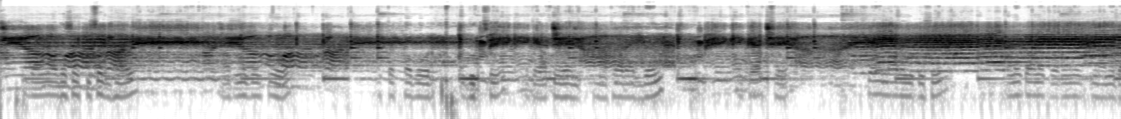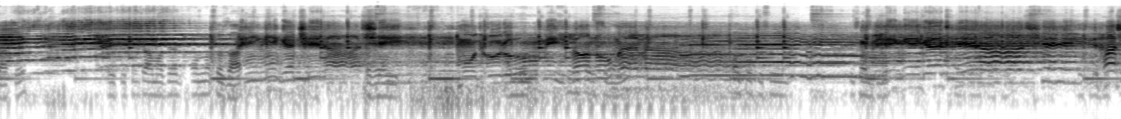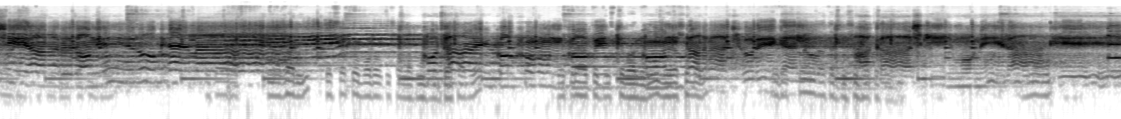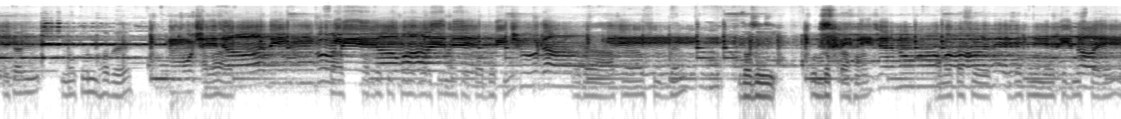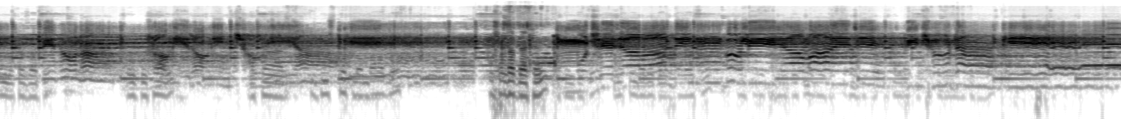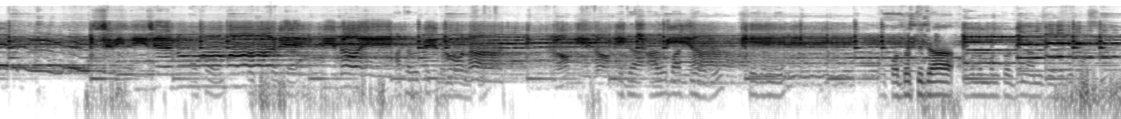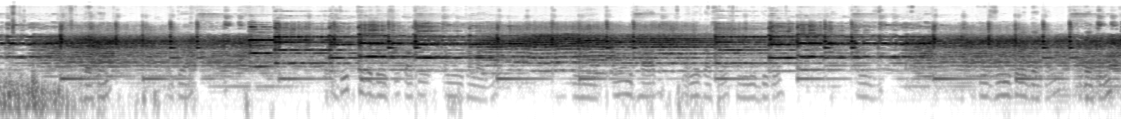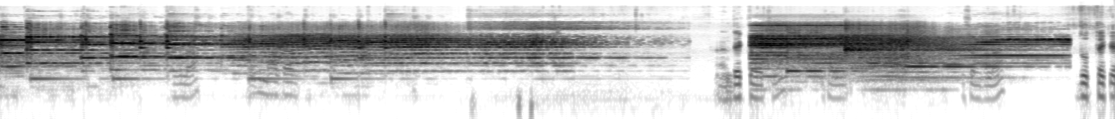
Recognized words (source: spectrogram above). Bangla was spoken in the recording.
বাংলাদেশের কৃষক ভাই আপনাদেরকে খবর দিচ্ছি আপনারা মাথায় রাখবেন। ভেঙে গেছে সেই নরম কুশি অনেক অনেক রকমের নামে ডাকে এই কুশিটা আমাদের উন্নত জাত। ভেঙে গেছে সেই মধুর মিলন মেলা। ভেঙে গেছে সেই হাসি আর রঙের কোথায় কখন কবে কোন তারা গেল? আকাশ কি মনে রাখে? মুছে যাওয়া দিনগুলি আমায় যে পিছু এটা যদি উদ্যোক্তা হন আমার কাছে হৃদয়ে বেদনা রঙে রঙে ছবি লম্বা হবে। কুশলটা দেখেন। মুছে যাওয়া দিনগুলি আমায় যে পিছু ডাকে। স্মৃতি যেন আমার হৃদয়ে বেদনা রঙে রঙে আরও বাড়তি হবে, পদ্ধতিটা অবলম্বন করবেন আমি দেখতে পাচ্ছেন দূর থেকে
